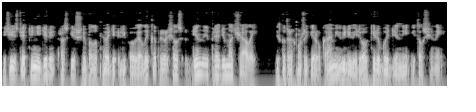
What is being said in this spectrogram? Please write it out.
и через две-три недели раскисшая в болотной воде липовая лыка превращалась в длинные пряди мочалой, из которых мужики руками вели веревки любой длины и толщины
